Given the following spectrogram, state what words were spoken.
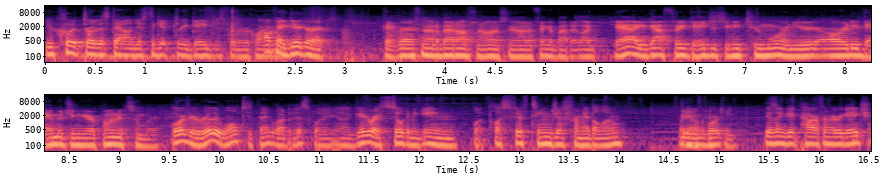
you could throw this down just to get three gauges for the requirement. Okay, Gigarex. Okay, Verif's not a bad option, honestly, now that I think about it. Like, yeah, you got three gauges, you need two more, and you're already damaging your opponent somewhere. Or if you really want to, think about it this way: uh, Gigarex is still going to gain what plus 15 just from it alone. What do you on mean the board. 15? Doesn't get power from every gauge.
